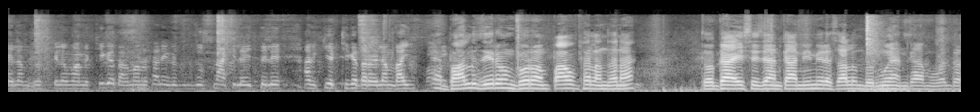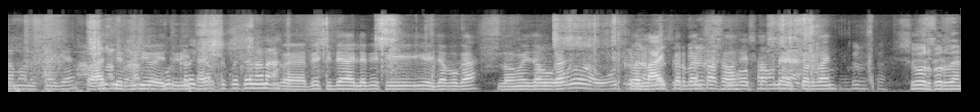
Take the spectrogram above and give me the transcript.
জুস কথা কইলাম জুস খেলাম আমি ঠিকাদার মানুষ আনি জুস না খেলে তেলে আমি কি ঠিকাদার হইলাম ভাই? এ, বালু যেরকম গরম পাও ফেলান জানা তো গাইছে জান কা আমি মেরে চালুন ধরমু কা মোবাইল ধরা মানুষ নাই গে। তো আজকের ভিডিও এই তুরি খাই বেশি দেয়া হইলে বেশি ইয়ে হয়ে যাব গা লং হয়ে যাব গা। তো লাইক করবেন পাশাপাশি সাবস্ক্রাইব করবেন। করবেন।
